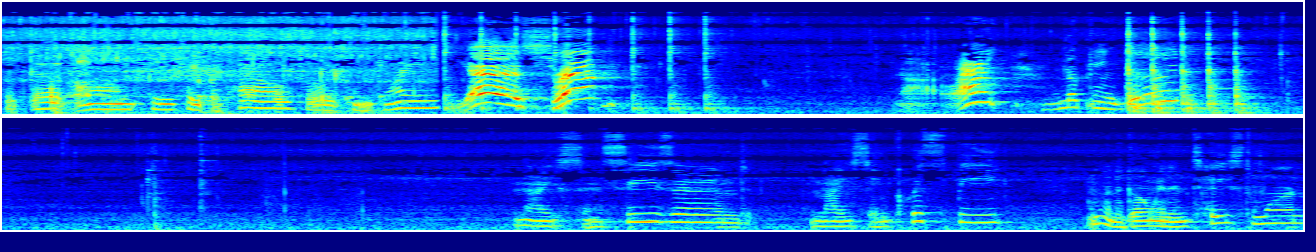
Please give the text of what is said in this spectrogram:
Put that on onto paper towel so it can drain. Yes, shrimp! All right, looking good. Nice and seasoned, nice and crispy. I'm gonna go in and taste one.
